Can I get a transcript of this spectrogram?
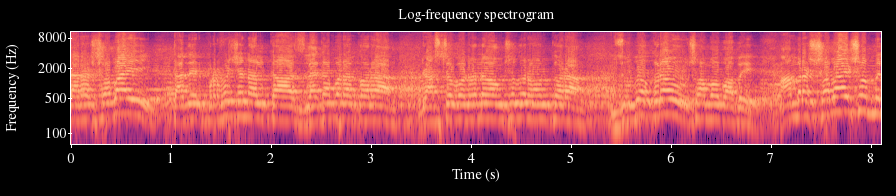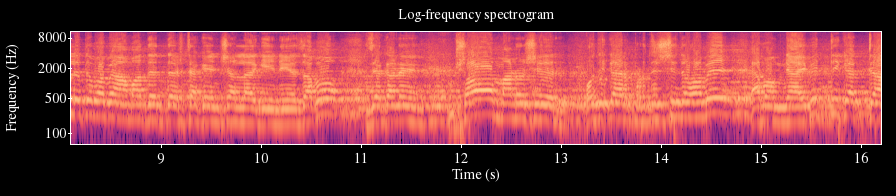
তারা সবাই তাদের প্রফেশনাল কাজ, লেখাপড়া করা, রাষ্ট্র গঠনে অংশগ্রহণ করা, যুবকরাও সমভাবে। আমরা সবাই সম্মিলিতভাবে আমাদের দেশটাকে ইনশাল্লাহ এগিয়ে নিয়ে যাব, যেখানে সব মানুষের অধিকার প্রতিষ্ঠিত হবে এবং ন্যায়ভিত্তিক একটা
